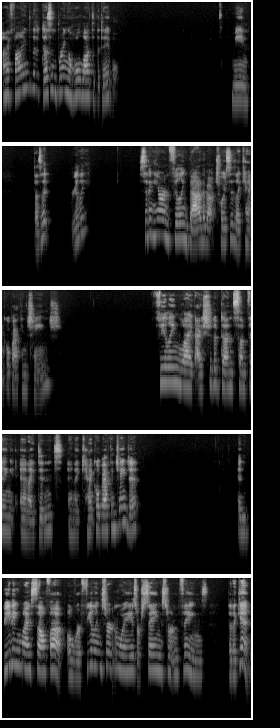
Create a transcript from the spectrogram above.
I find that it doesn't bring a whole lot to the table. I mean, does it really? Sitting here and feeling bad about choices I can't go back and change? Feeling like I should have done something and I didn't and I can't go back and change it, and beating myself up over feeling certain ways or saying certain things that, again,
